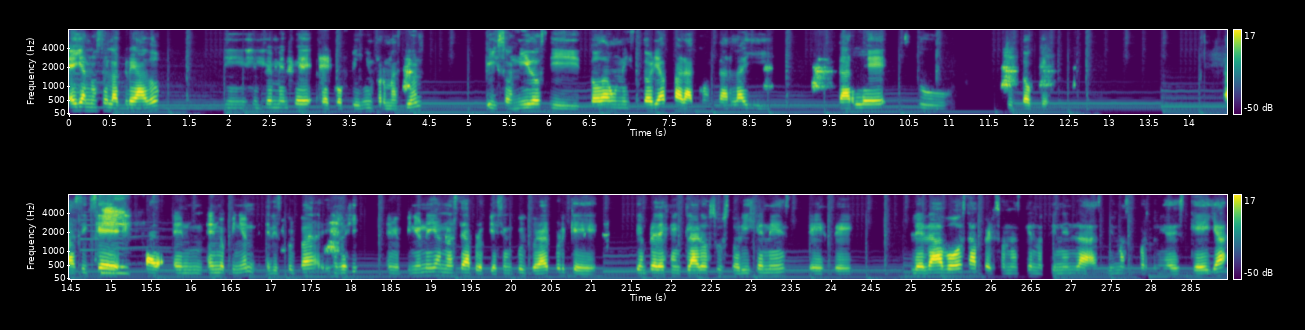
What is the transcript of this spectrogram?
ella no se lo ha creado y simplemente recopila información y sonidos y toda una historia para contarla y darle su, toque. Así que, en, en, mi opinión, eh, disculpa, Regi, en mi opinión ella no hace apropiación cultural porque siempre deja en claro sus orígenes, este, le da voz a personas que no tienen las mismas oportunidades que ella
